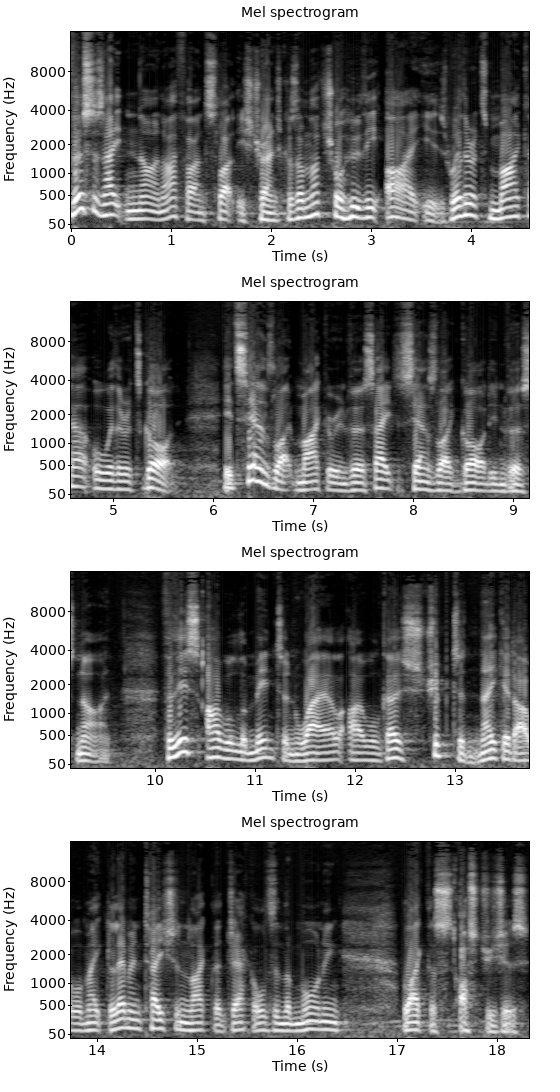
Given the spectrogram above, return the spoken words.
Verses 8 and 9 I find slightly strange because I'm not sure who the I is, whether it's Micah or whether it's God. It sounds like Micah in verse 8, it sounds like God in verse 9. For this I will lament and wail, I will go stripped and naked, I will make lamentation like the jackals in the morning, like the ostriches.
